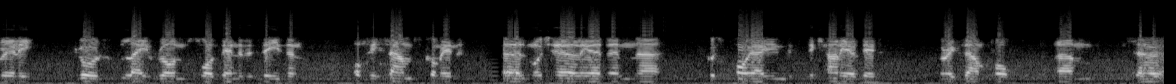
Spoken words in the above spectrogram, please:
really good late runs towards the end of the season. Obviously, Sam's come in uh, much earlier than uh, Poyet and Di Canio did, for example. Um, so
